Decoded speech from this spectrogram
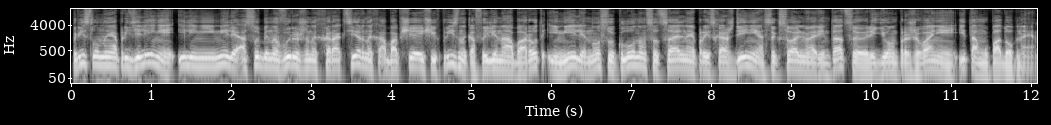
Присланные определения или не имели особенно выраженных характерных обобщающих признаков или наоборот имели, но с уклоном в социальное происхождение, сексуальную ориентацию, регион проживания и тому подобное.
